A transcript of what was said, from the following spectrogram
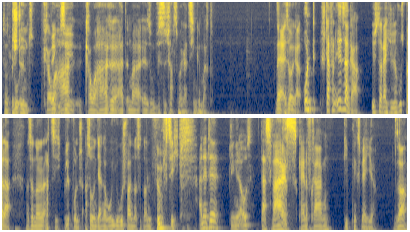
So, Bestimmt. Graue, Haar, graue Haare, hat immer äh, so ein Wissenschaftsmagazin gemacht. Naja, ist auch egal. Und Stefan Ilsanker, österreichischer Fußballer, 1989. Glückwunsch. Achso, und Janga Jogisch war 1959. Annette, Jingle aus. Das war's. Keine Fragen. Gibt nichts mehr hier. So.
